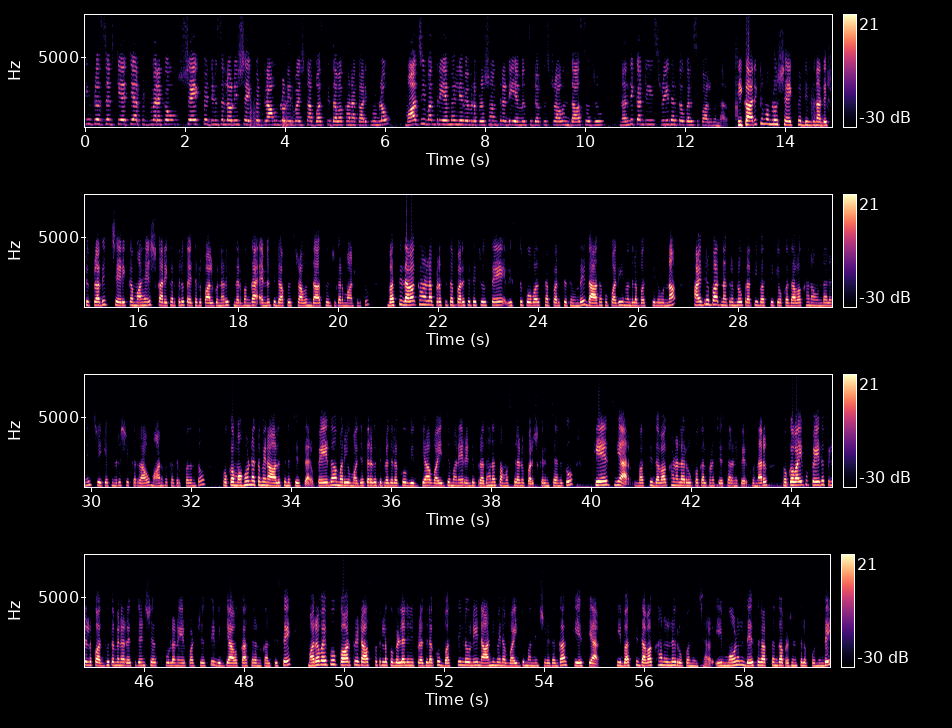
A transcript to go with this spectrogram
Working president KTR పిలుపు మేరకు షేక్పేట్ డివిజన్లోని షేక్పేట్ గ్రామంలో నిర్వహించిన బస్తీ దవాఖానా కార్యక్రమంలో మాజీ మంత్రి MLA Vemula Prashanth Reddy MLC doctor Sravan Dasoju Nandikanti శ్రీధర్తో కలిసి పాల్గొన్నారు. ఈ కార్యక్రమంలో షేక్పేట్ డివిజన్ అధ్యక్షుడు ప్రదీప్ చేరిక మహేష్ కార్యకర్తలు తదితరులు పాల్గొన్నారు. ఈ సందర్భంగా ఎమ్మెల్సీ డాక్టర్ శ్రావణ్ దాసోజు గారు మాట్లాడుతూ బస్తీ దవాఖానాల ప్రస్తుత పరిస్థితి చూస్తే విస్తుపోవాల్సిన పరిస్థితి ఉంది. దాదాపు పదిహేను వందల బస్తీలు ఉన్న హైదరాబాద్ నగరంలో ప్రతి బస్తీకి ఒక దవాఖానా ఉండాలని శ్రీ కె. చంద్రశేఖర్ రావు మానవత దృక్పథంతో ఒక మహోన్నతమైన ఆలోచన చేశారు. పేద మరియు మధ్యతరగతి ప్రజలకు విద్య వైద్యం అనే రెండు ప్రధాన సమస్యలను పరిష్కరించేందుకు కేసీఆర్ బస్తీ దవాఖానాల రూపకల్పన చేశారని పేర్కొన్నారు. ఒకవైపు పేద పిల్లలకు అద్భుతమైన రెసిడెన్షియల్ స్కూళ్ళను ఏర్పాటు చేసి విద్యా అవకాశాలను కల్పిస్తే మరోవైపు కార్పొరేట్ ఆసుపత్రులకు వెళ్ళలేని ప్రజలకు బస్తీల్లోనే నాణ్యమైన వైద్యం అందించే విధంగా కేసీఆర్ ఈ బస్తీ దవాఖానలను రూపొందించారు. ఈ మోడల్ దేశవ్యాప్తంగా ప్రశంసలు పొందింది.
